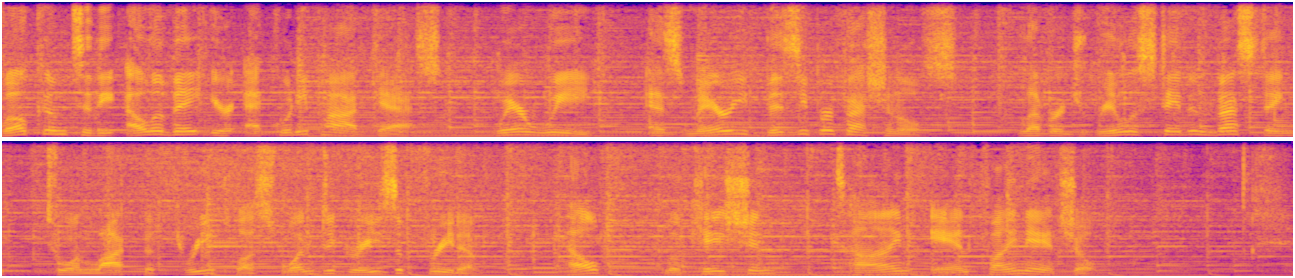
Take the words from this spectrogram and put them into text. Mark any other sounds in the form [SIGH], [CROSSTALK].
Welcome to the Elevate Your Equity podcast, where we, as married busy professionals, leverage real estate investing to unlock the three plus one degrees of freedom health, location, time, and financial.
